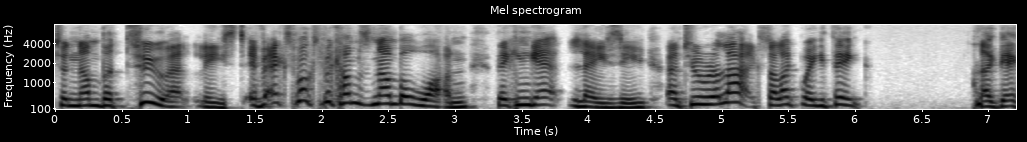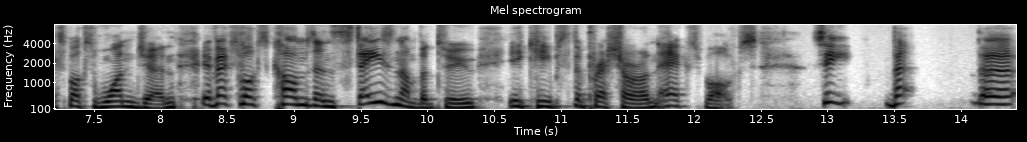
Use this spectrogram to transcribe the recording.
to number two at least. If Xbox becomes number one, they can get lazy and too relaxed. I like what you think like the Xbox One gen. If Xbox comes and stays number two, it keeps the pressure on Xbox. See that the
